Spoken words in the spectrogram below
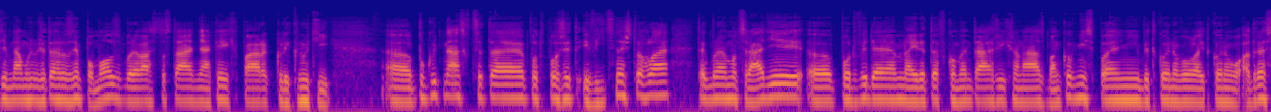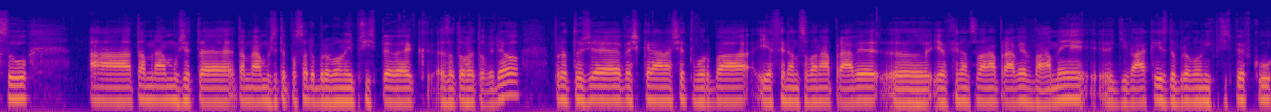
tím nám můžete hrozně pomoct, bude vás to stát nějakých pár kliknutí. Eh, pokud nás chcete podpořit i víc než tohle, tak budeme moc rádi. Eh, pod videem najdete v komentářích na nás bankovní spojení, bitcoinovou, litecoinovou adresu a tam nám můžete, tam nám můžete poslat dobrovolný příspěvek za tohleto video, protože veškerá naše tvorba je financovaná právě, eh, je financovaná právě vámi, diváky z dobrovolných příspěvků.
